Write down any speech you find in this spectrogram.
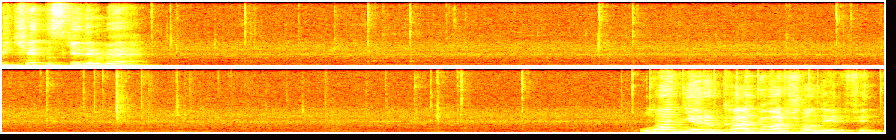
Bir Katniss gelir mi? Ulan yarım kalbi var şu anda herifin.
